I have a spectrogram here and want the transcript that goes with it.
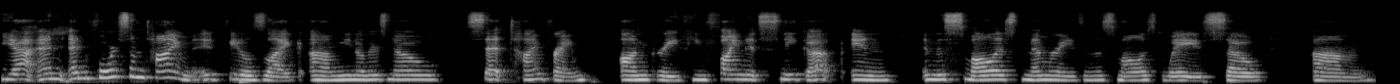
yeah and and for some time it feels like um you know there's no set time frame on grief you find it sneak up in in the smallest memories in the smallest ways. So um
